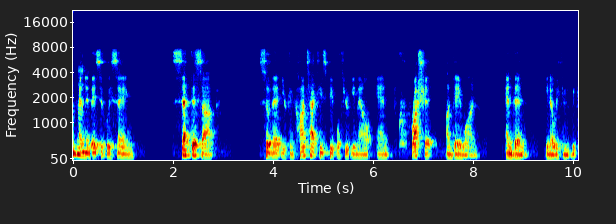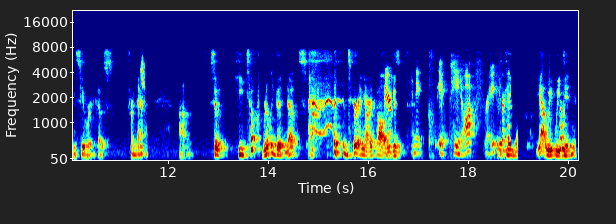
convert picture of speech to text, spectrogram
Mhm. and then basically saying, set this up so that you can contact these people through email and crush it on day one, and then you know we can we can see where it goes from there. Um, so he took really good notes during our call Very- because And it it paid off, right? For him. Yeah, we, we didn't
